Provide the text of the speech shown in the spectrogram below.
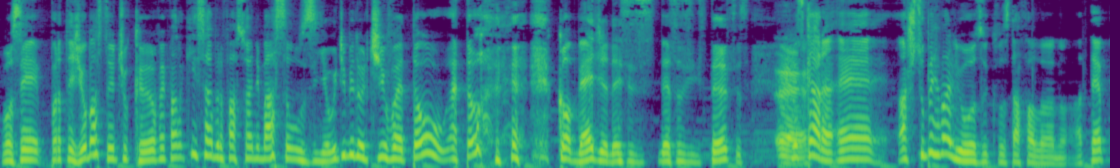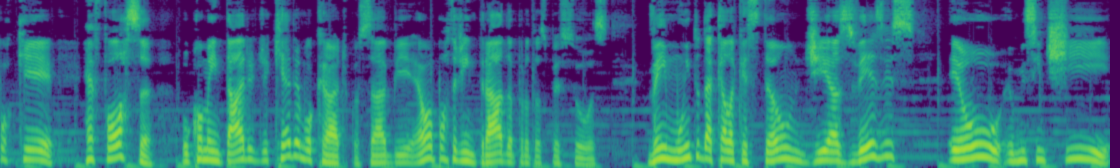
você protegeu bastante o Canva e fala, quem sabe eu faço uma animaçãozinha. O diminutivo é tão, é tão comédia nesses, nessas instâncias. É. Mas, cara, é, acho super valioso o que você está falando. Até porque reforça o comentário de que é democrático, sabe? É uma porta de entrada para outras pessoas. Vem muito daquela questão de, às vezes, eu, eu me senti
